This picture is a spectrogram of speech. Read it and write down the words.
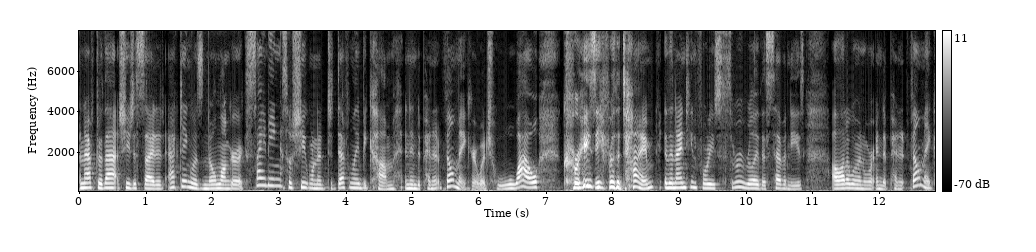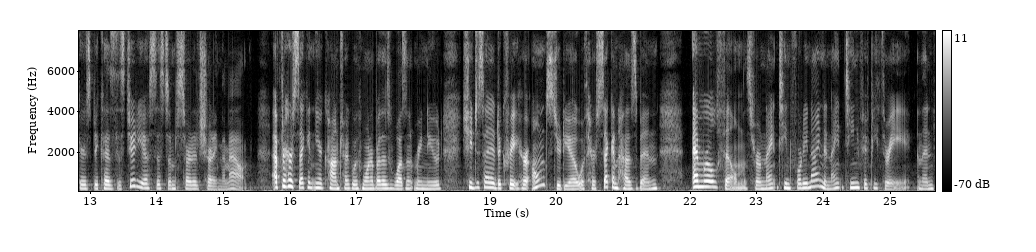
and after that she decided acting was no longer exciting, so she wanted to definitely become an independent filmmaker, which wow, crazy for the time. In the 1940s through really the 70s, a lot of women were independent filmmakers because the studio system started shutting them out. After her second year contract with Warner Brothers wasn't renewed, she decided to create her own studio with her second husband, Emerald Films, from 1949 to 1953. And then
